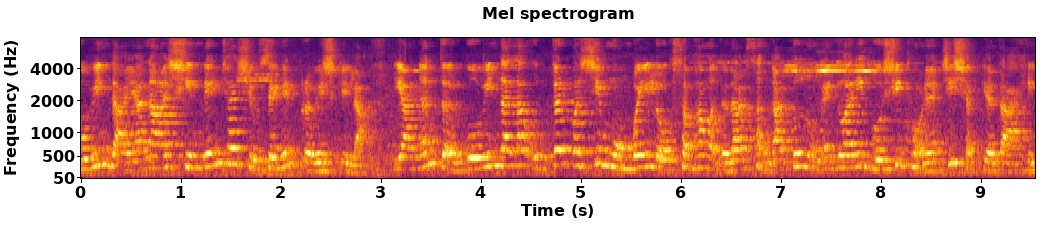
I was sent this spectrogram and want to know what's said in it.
गोविंदा यांना आज शिंदेच्या शिवसेनेत प्रवेश केला. यानंतर गोविंदाला उत्तर पश्चिम मुंबई लोकसभा मतदारसंघातून उमेदवारी घोषित होण्याची शक्यता आहे.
